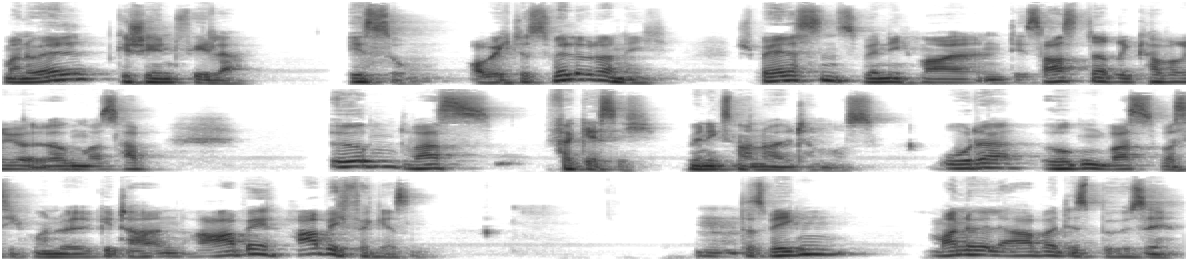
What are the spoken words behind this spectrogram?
Manuell geschehen Fehler. Ist so. Ob ich das will oder nicht. Spätestens, wenn ich mal ein Disaster Recovery oder irgendwas habe, irgendwas vergesse ich, wenn ich es manuell tun muss. Oder irgendwas, was ich manuell getan habe, habe ich vergessen. Mhm. Deswegen, manuelle Arbeit ist böse.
